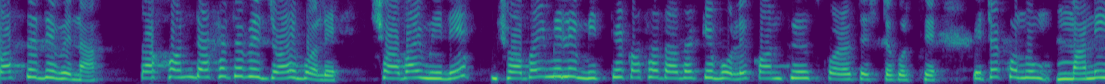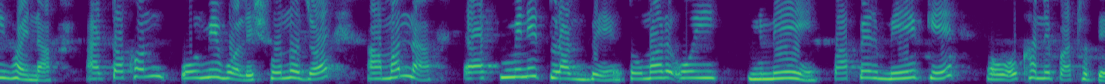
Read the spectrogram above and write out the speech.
বাঁচতে দেবে না। তখন দেখা যাবে জয় বলে। সবাই মিলে সবাই মিলে মিথ্যে কথা দাদাকে বলে কনফিউজ করার চেষ্টা করছে। এটা কোনো মানেই হয় না। আর তখন উর্মি বলে শোনো জয় আমার না এক মিনিট লাগবে তোমার ওই মেয়ে পাপের মেয়েকে ওখানে পাঠাতে।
